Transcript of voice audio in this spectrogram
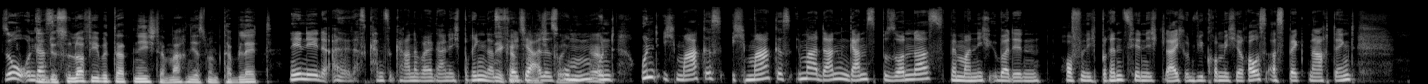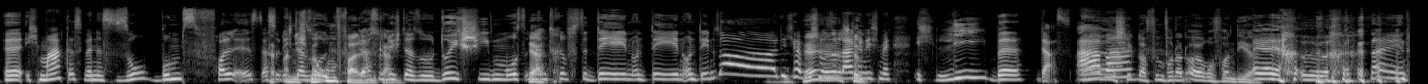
So, und In das, Düsseldorf gibt das nicht, da machen die es mit dem Tablett. nee, nee, also das kannst du Karneval gar nicht bringen, das Nee, fällt ja alles bringen, um. ja. Und, und ich mag es, ich mag es immer dann ganz besonders, wenn man nicht über den hoffentlich brennt's hier nicht gleich und wie komme ich hier raus Aspekt nachdenkt. Äh, Ich mag es, wenn es so bumsvoll ist, dass, Dass du dich da so, dass du dich da so durchschieben musst und Ja. dann triffst du den und den und den. So, dich habe ich Ja, schon so lange stimmt. nicht mehr. Ich liebe das. Aber ah, ich krieg noch 500 Euro von dir. ja, äh, nein.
